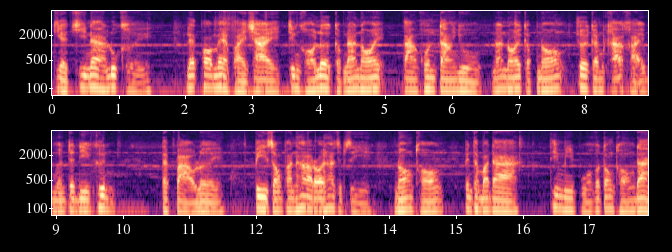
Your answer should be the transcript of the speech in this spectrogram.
เกลียดขี้หน้าลูกเขย และพ่อแม่ฝ่ายชายจึงขอเลิกกับน้าน้อย ต่างคนต่างอยู่น้าน้อยกับน้องช่วยกันค้าขายเหมือนจะดีขึ้น แต่เปล่าเลย ปี 2554 น้องท้องเป็นธรรมดาที่มีผัวก็ต้องท้องได้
